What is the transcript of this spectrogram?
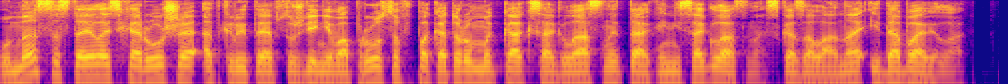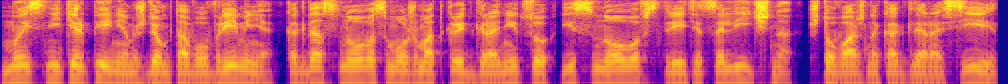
«У нас состоялось хорошее открытое обсуждение вопросов, по которым мы как согласны, так и не согласны», сказала она и добавила. Мы с нетерпением ждем того времени, когда снова сможем открыть границу и снова встретиться лично, что важно как для России,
